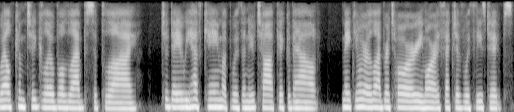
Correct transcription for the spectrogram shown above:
Welcome to Global Lab Supply. Today we have came up with a new topic about make your laboratory more effective with these tips.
